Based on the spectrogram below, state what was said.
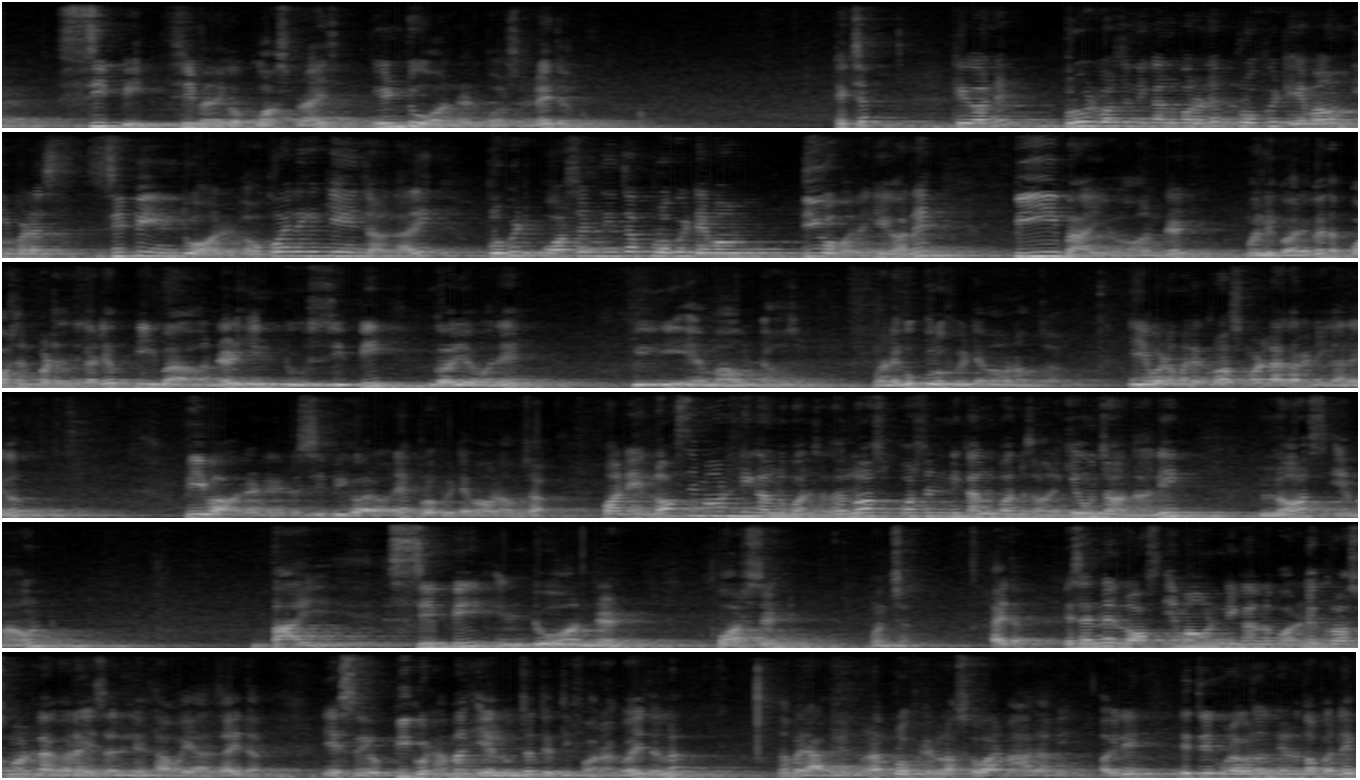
CP C भनेको cost price into hundred percent है त? ठिक छ? के गर्ने? प्रोफिट पर्सेन्ट निकाल्नु पऱ्यो भने profit amount divide CP into hundred अब कहिले के दिन्छ भन्दाखेरि प्रोफिट पर्सेन्ट दिन्छ प्रोफिट एमाउन्ट दियो भने के गर्ने? पी बाई हन्ड्रेड मैले गरेको त? पर्सेन्ट पर्सेन्ट गऱ्यो P by hundred into CP गऱ्यो भने पी एमाउन्ट आउँछ भनेको प्रोफिट एमाउन्ट आउँछ। यहीबाट मैले क्रस मल्टिप्लाई गरेर निकालेको। P by hundred into CP गऱ्यो भने प्रोफिट एमाउन्ट आउँछ। भने लस एमाउन्ट निकाल्नु पर्ने छ लस पर्सेन्ट निकाल्नु पर्ने छ भने के हुन्छ भन्दाखेरि loss amount by CP into hundred percent हुन्छ। है त? यसरी नै लस एमाउन्ट निकाल्नु पऱ्यो भने क्रस मल्टिप्लाई गरेर यसरी लेख्दा भइहाल्छ। है त? यसो यो पीको ठाउँमा एल हुन्छ त्यति फरक है त ल? तपाईँले आफै लेख्नु होला। प्रफिट एन्ड लसको बारेमा आज हामी अहिले यति कुरा गर्छौँ। त्यहाँनिर तपाईँहरूले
